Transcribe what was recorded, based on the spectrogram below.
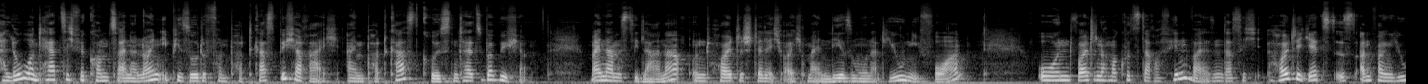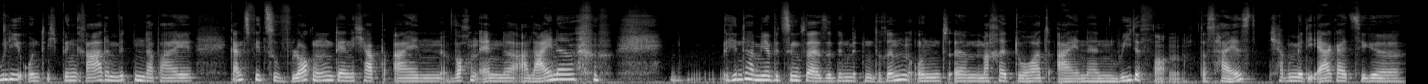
Hallo und herzlich willkommen zu einer neuen Episode von Podcast Bücherreich, einem Podcast größtenteils über Bücher. Mein Name ist Dilana und heute stelle ich euch meinen Lesemonat Juni vor und wollte noch mal kurz darauf hinweisen, dass ich heute jetzt ist Anfang Juli und ich bin gerade mitten dabei, ganz viel zu vloggen, denn ich habe ein Wochenende alleine hinter mir beziehungsweise bin mittendrin und äh, mache dort einen Readathon. Das heißt, ich habe mir die ehrgeizige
